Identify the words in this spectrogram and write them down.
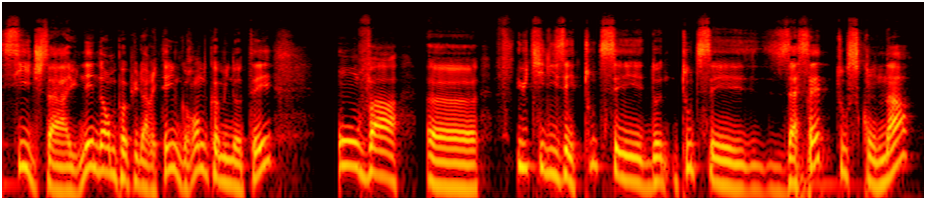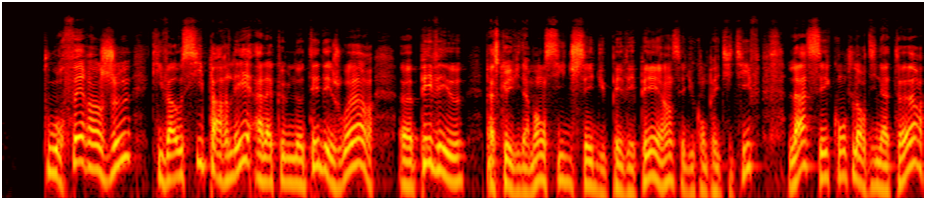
Siege, ça a une énorme popularité, une grande communauté, on va euh, utiliser toutes ces, toutes ces assets, tout ce qu'on a pour faire un jeu qui va aussi parler à la communauté des joueurs euh, PVE. Parce qu'évidemment, Siege, c'est du PVP, hein, c'est du compétitif. Là, c'est contre l'ordinateur.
